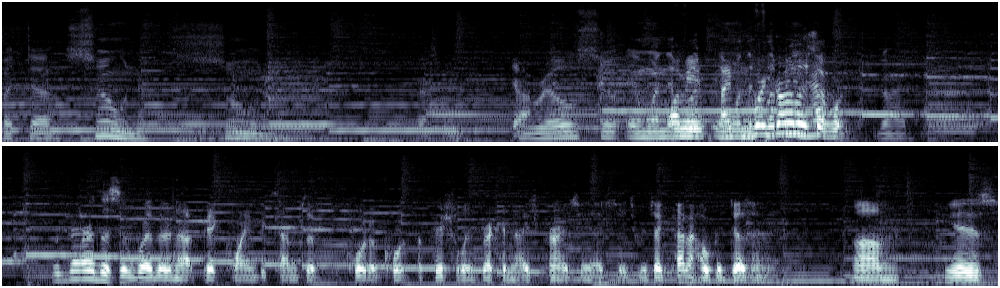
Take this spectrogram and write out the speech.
but uh, soon, soon. Yeah. Real soon. And when the I mean, flip, when the regardless of regardless of whether or not Bitcoin becomes a quote unquote officially recognized currency in the United States, which I kind of hope it doesn't, um, is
